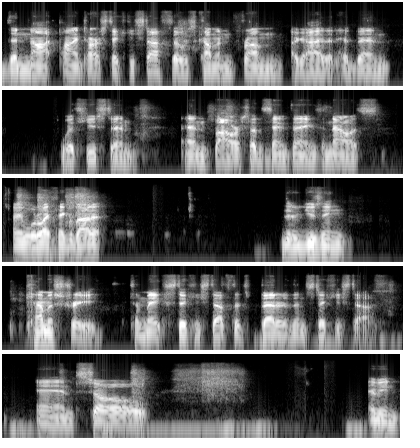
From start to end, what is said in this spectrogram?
the not pine tar sticky stuff that was coming from a guy that had been with Houston, and Bauer said the same things. And now it's, I mean, what do I think about it? They're using chemistry to make sticky stuff that's better than sticky stuff. And so, I mean,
